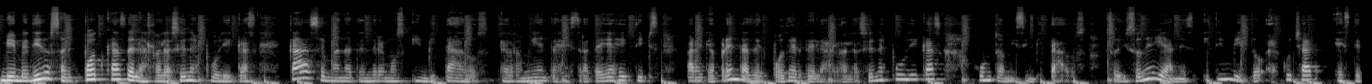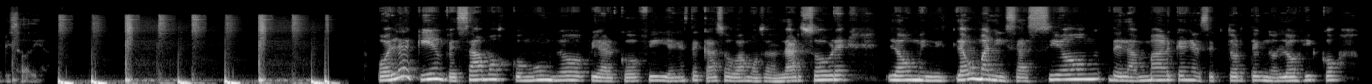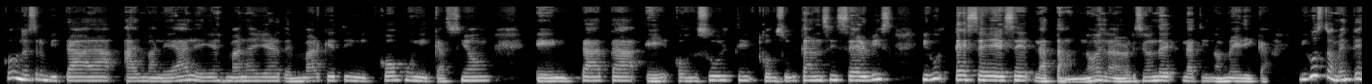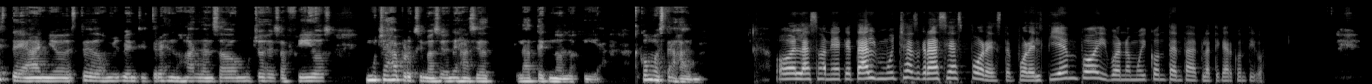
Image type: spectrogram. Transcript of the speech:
Bienvenidos al podcast de las relaciones públicas. Cada semana tendremos invitados, herramientas, estrategias y tips para que aprendas del poder de las relaciones públicas junto a mis invitados. Soy Sonia Llanes y te invito a escuchar este episodio. Hola, aquí empezamos con un nuevo PR Coffee y en este caso vamos a hablar sobre la, humanización de la marca en el sector tecnológico con nuestra invitada Alma Leal. Ella es manager de marketing y comunicación en Tata eh, Consultancy Service y TCS Latam, ¿no? En la versión de Latinoamérica. Y justamente este año, este 2023, nos ha lanzado muchos desafíos, muchas aproximaciones hacia la tecnología. ¿Cómo estás, Alma? Hola, Sonia, ¿qué tal? Muchas gracias por este, por el tiempo y bueno, muy contenta de platicar contigo.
